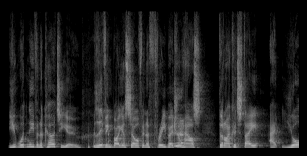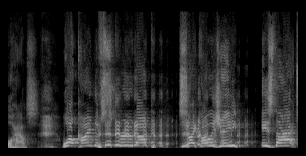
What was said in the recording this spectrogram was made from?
you wouldn't even occur to you living by yourself in a three bedroom house that I could stay at your house. What kind of screwed up psychology is that?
